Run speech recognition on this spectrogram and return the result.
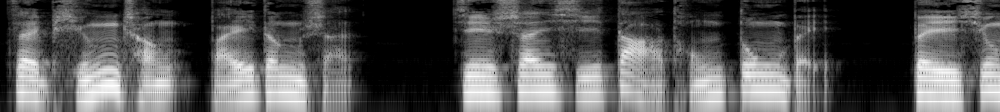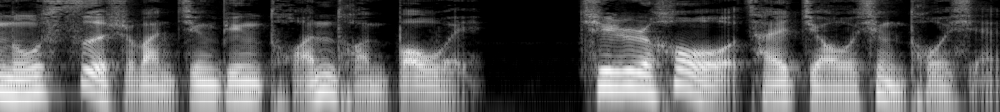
在平城白登山（今山西大同东北）被匈奴四十万精兵团团包围，七日后才侥幸脱险。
